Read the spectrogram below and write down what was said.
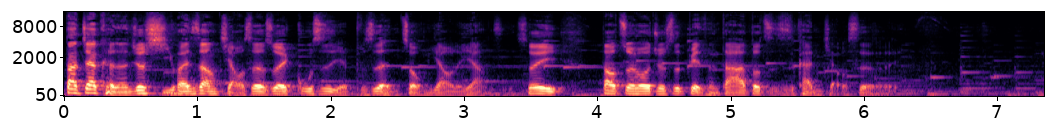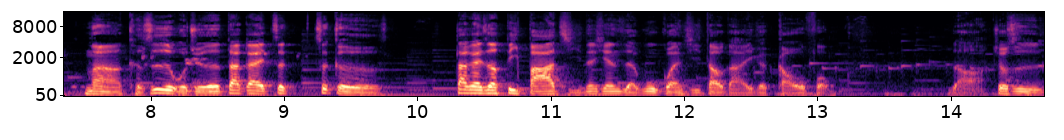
大家可能就喜欢上角色，所以故事也不是很重要的样子，所以到最后就是变成大家都只是看角色而已。那可是我觉得大概这这个大概到第八集，那些人物关系到达一个高峰，知道就是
